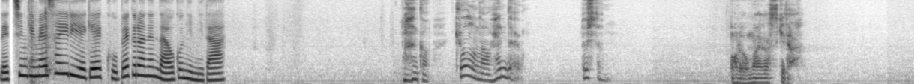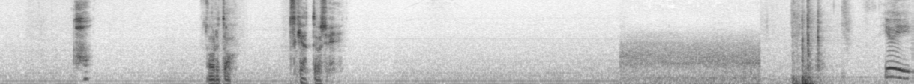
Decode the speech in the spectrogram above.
내친 김에 사유리에게 고백을 하는 나오군입니다. なんか今日のなお変だよどうしたの俺お前が好きだ 俺と付き合ってほしいゆい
